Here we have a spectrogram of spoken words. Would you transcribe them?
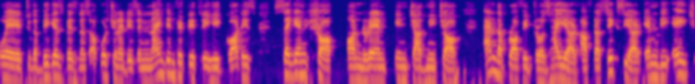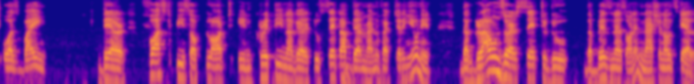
way to the biggest business opportunities. In 1953, he got his second shop on rent in Chandni Chowk and the profit rose higher. After six years, MDH was buying their first piece of plot in Kirti Nagar to set up their manufacturing unit. The grounds were set to do the business on a national scale.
